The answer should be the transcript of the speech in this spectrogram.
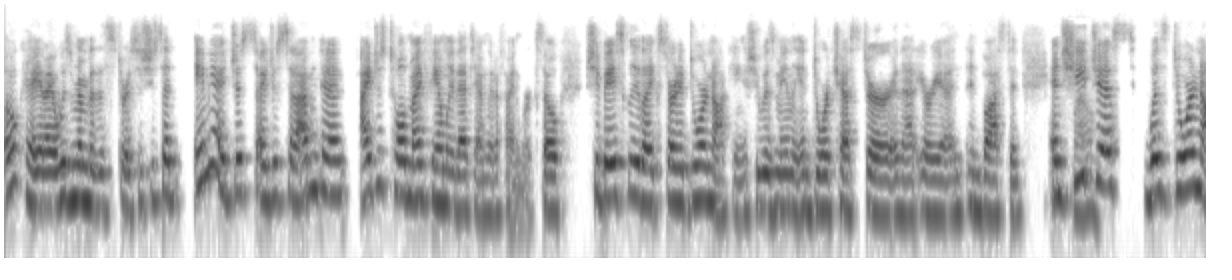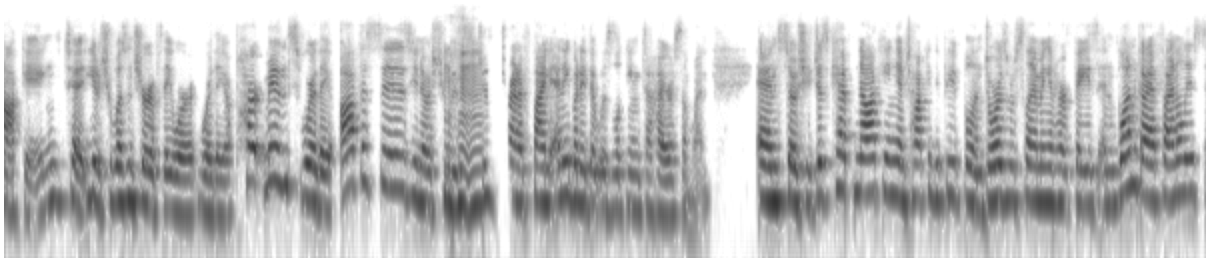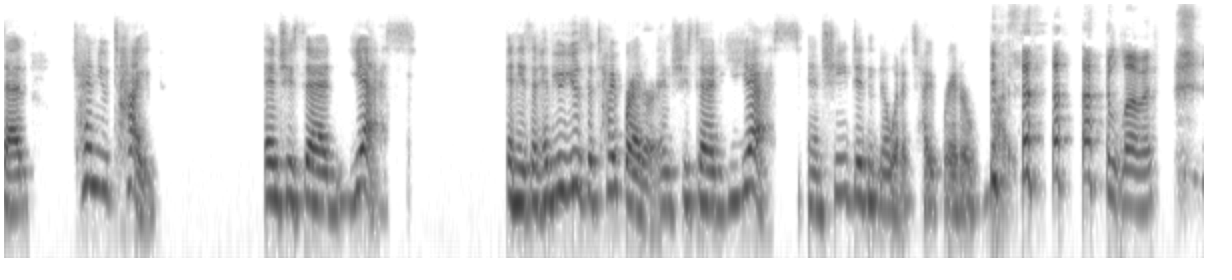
okay, and I always remember this story. So she said, Amy, I just, I just said, I'm gonna, I just told my family that day I'm gonna find work. So she basically like started door knocking. She was mainly in Dorchester and that area in, in Boston, and she Wow. just was door knocking to, you know, she wasn't sure if they were were they apartments, were they offices, you know, she was Mhm. just trying to find anybody that was looking to hire someone. And so she just kept knocking and talking to people, and doors were slamming in her face. And one guy finally said, Can you type? And she said, Yes. And he said, Have you used a typewriter? And she said, Yes. And she didn't know what a typewriter was. I love it.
